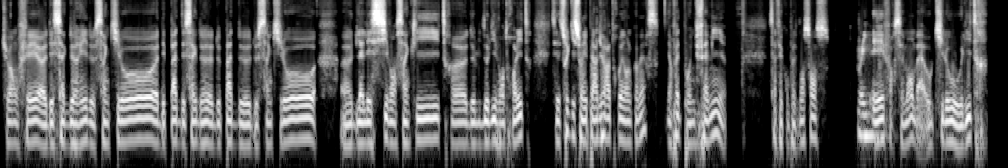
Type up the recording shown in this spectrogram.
Tu vois, on fait des sacs de riz de 5 kg, des pâtes, des sacs de, pâtes de, 5 kg, euh, de la lessive en 5 litres, de l'huile d'olive en 3 litres. C'est des trucs qui sont hyper durs à trouver dans le commerce. Et en fait, pour une famille, ça fait complètement sens. Oui. Et forcément, bah, au kilo ou au litre,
